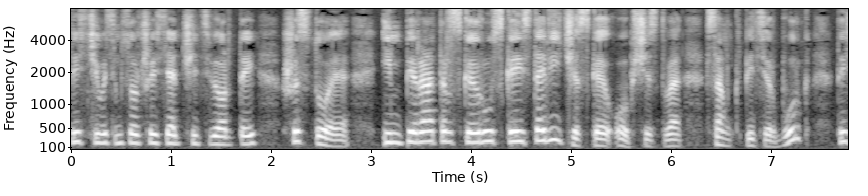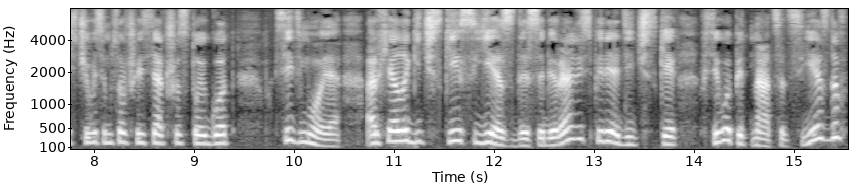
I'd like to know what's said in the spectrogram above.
1864. Шестое. Императорское русское историческое общество, Санкт-Петербург, 1866 год. Седьмое. Археологические съезды собирались периодически, всего 15 съездов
